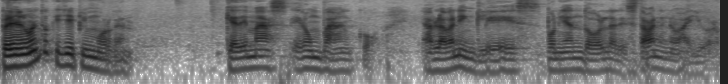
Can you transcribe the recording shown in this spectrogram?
Pero en el momento que JP Morgan, que además era un banco, hablaban inglés, ponían dólares, estaban en Nueva York,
